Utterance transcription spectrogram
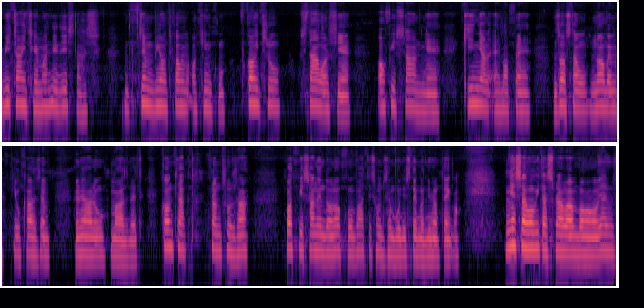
Witajcie Madrydistas w tym wyjątkowym odcinku. W końcu stało się oficjalnie Kylian Mbappé został nowym piłkarzem Realu Madryt. Kontrakt Francuza podpisany do roku 2029. Niesamowita sprawa, bo ja już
